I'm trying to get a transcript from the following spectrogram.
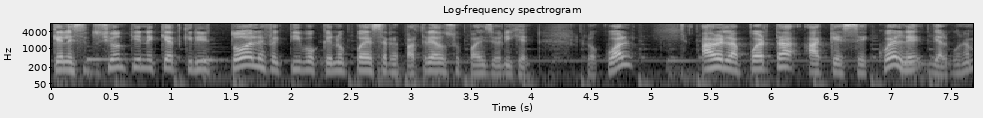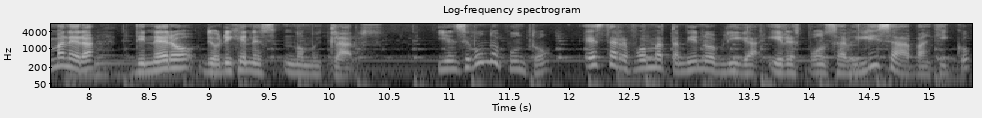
que la institución tiene que adquirir todo el efectivo que no puede ser repatriado a su país de origen, lo cual abre la puerta a que se cuele de alguna manera dinero de orígenes no muy claros. Y en segundo punto, esta reforma también obliga y responsabiliza a Banjico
